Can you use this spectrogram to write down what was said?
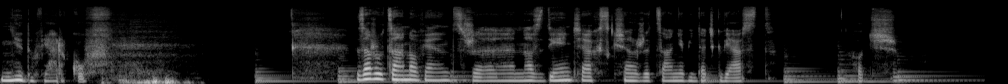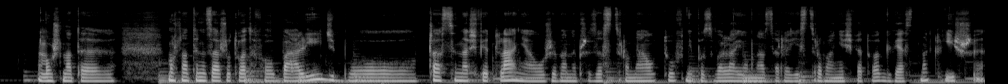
niedowiarków. Zarzucano więc, że na zdjęciach z księżyca nie widać gwiazd, choć można, te, można ten zarzut łatwo obalić, bo czasy naświetlania używane przez astronautów nie pozwalają na zarejestrowanie światła gwiazd na kliszy.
